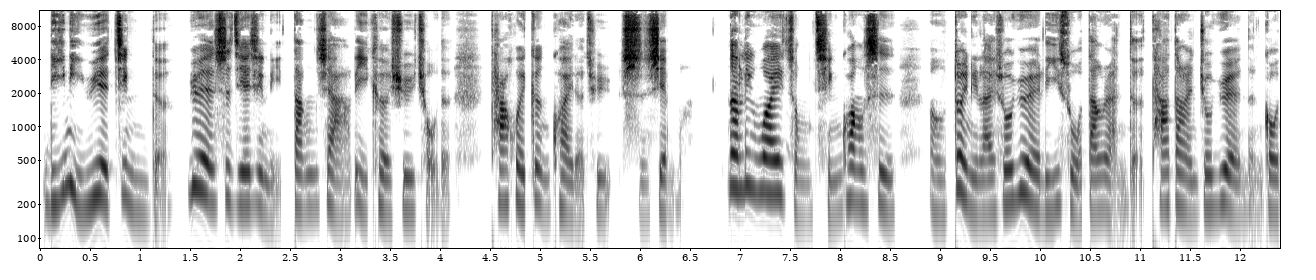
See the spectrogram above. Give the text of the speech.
离你越近的，越是接近你当下立刻需求的，它会更快的去实现嘛。那另外一种情况是，嗯、呃，对你来说越理所当然的，它当然就越能够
